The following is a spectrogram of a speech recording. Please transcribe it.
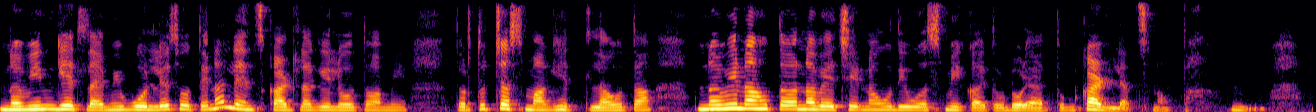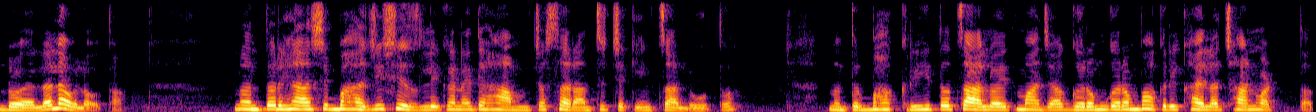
नवीन घेतला आहे मी बोललेच होते ना लेन्स कार्डला गेलो होतो आम्ही. तर तो चष्मा घेतला होता. नवीन होतं नव्याचे नऊ दिवस मी काय तो डोळ्यातून काढलाच नव्हता. डोळ्याला लावला होता. नंतर ह्या अशी भाजी शिजली का नाही ते हा आमच्या सरांचं चेकिंग चालू होतं. नंतर भाकरी इथं चालू आहेत. माझ्या गरम गरम भाकरी खायला छान वाटतात.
